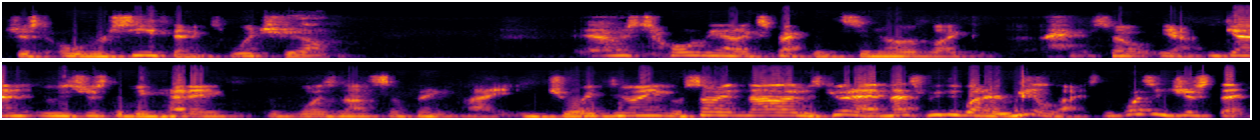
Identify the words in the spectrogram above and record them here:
just oversee things, which Yeah. I was totally unexpected. You know, like, so yeah, again, it was just a big headache. It was not something I enjoyed doing. It was something not that I was good at. And that's really what I realized. It wasn't just that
